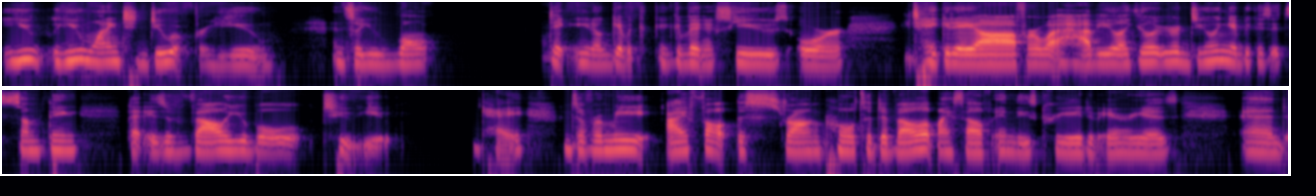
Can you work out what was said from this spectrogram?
you you wanting to do it for you. And so you won't take you know give a, give an excuse or you take a day off or what have you. Like you're, you're doing it because it's something that is valuable to you okay? And so for me i felt this strong pull to develop myself in these creative areas and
